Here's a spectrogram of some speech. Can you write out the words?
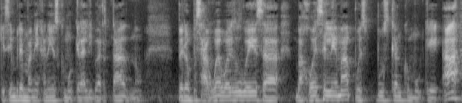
Que siempre manejan ellos como que la libertad, ¿no? Pero pues a huevo, esos güeyes bajo ese lema pues buscan como que, ah,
